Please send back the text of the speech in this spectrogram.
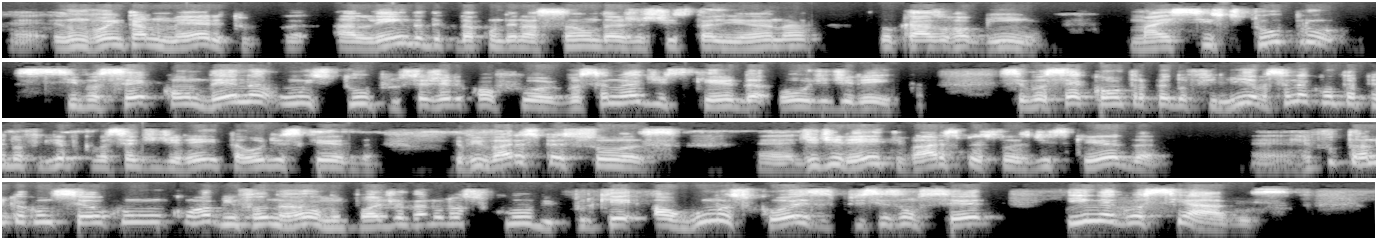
é, eu não vou entrar no mérito, além da, da condenação da justiça italiana no caso Robinho, mas se estupro se você condena um estupro, seja ele qual for, você não é de esquerda ou de direita. Se você é contra a pedofilia, você não é contra a pedofilia porque você é de direita ou de esquerda. Eu vi várias pessoas é, de direita e várias pessoas de esquerda é, refutando o que aconteceu com, com o Robinho. Falou, não, não pode jogar no nosso clube, porque algumas coisas precisam ser inegociáveis.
